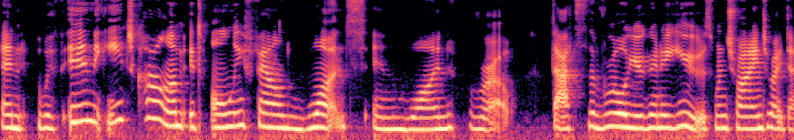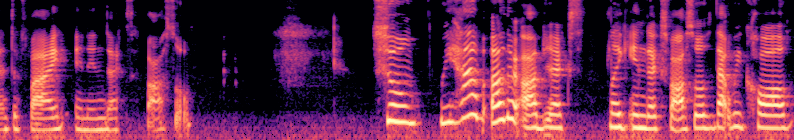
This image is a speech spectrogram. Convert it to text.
and within each column it's only found once in one row. That's the rule you're going to use when trying to identify an index fossil. So we have other objects like index fossils that we call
